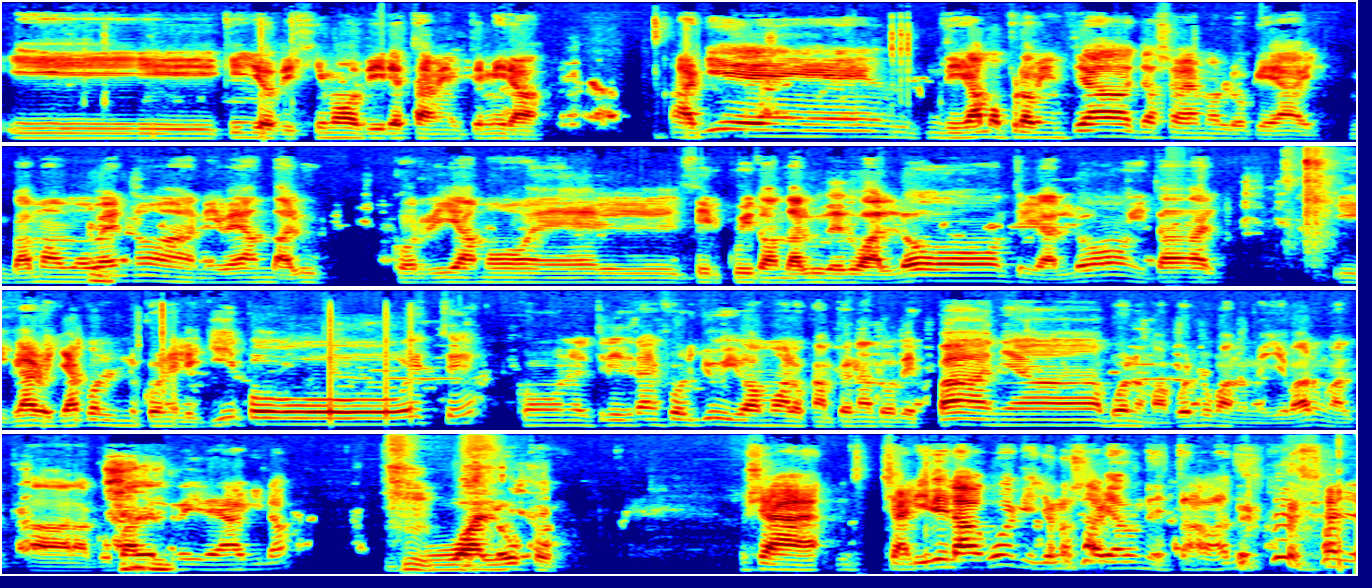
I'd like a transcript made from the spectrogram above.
Y Quillo dijimos directamente, mira, aquí en, digamos, provincial ya sabemos lo que hay. Vamos a movernos a nivel andaluz. Corríamos el circuito andaluz de duatlón, triatlón y tal. Y claro, ya con, con el equipo este, con el Tri for You, íbamos a los campeonatos de España. Bueno, me acuerdo cuando me llevaron a, la Copa del Rey de Águila. ¡Guau, loco! O sea, salí del agua que yo no sabía dónde estaba. O sea, yo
